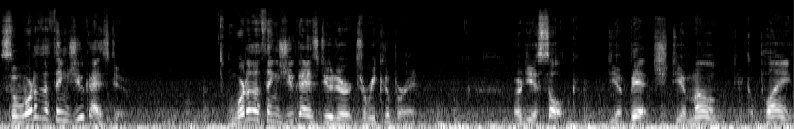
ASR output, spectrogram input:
So, what are the things you guys do? What are the things you guys do to, to recuperate? Or do you sulk? Do you bitch? Do you moan? Do you complain?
